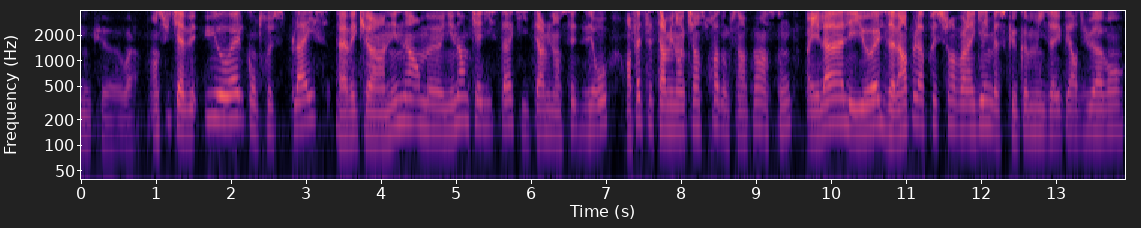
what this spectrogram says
Donc euh, voilà. Ensuite, il y avait UOL contre Splice avec un énorme, une énorme Kalista qui termine en 7-0. En fait, ça se termine en 15-3, donc c'est un peu un stomp. Et là, les UOL, ils avaient un peu la pression avant la game parce que comme ils avaient perdu avant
